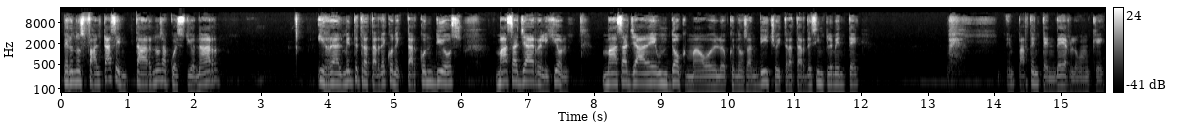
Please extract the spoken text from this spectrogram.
Pero nos falta sentarnos a cuestionar y realmente tratar de conectar con Dios más allá de religión, más allá de un dogma o de lo que nos han dicho y tratar de simplemente, en parte, entenderlo, aunque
